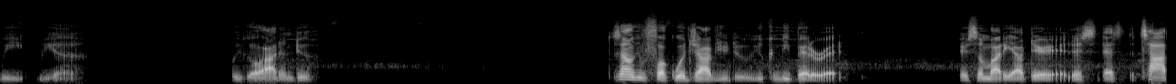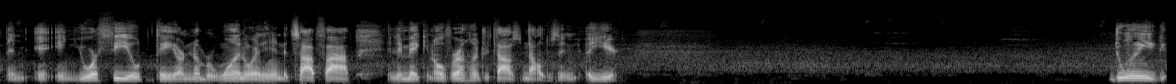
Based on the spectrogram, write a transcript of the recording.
we we uh we go out and do? Cause I don't give a fuck what job you do. You can be better at it. There's somebody out there that's that's the top in in your field. They are number one, or they're in the top five, and they're making over a hundred thousand dollars in a year. Doing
